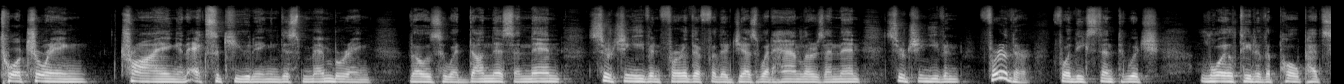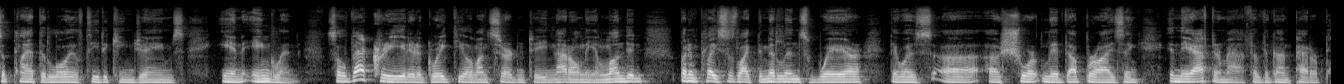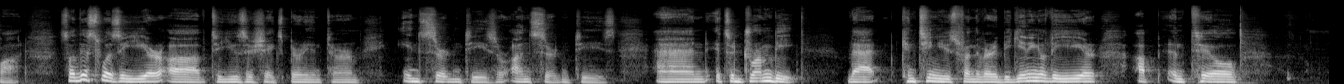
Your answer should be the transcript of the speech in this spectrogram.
torturing, trying, and executing and dismembering those who had done this, and then searching even further for the Jesuit handlers, and then searching even further for the extent to which loyalty to the Pope had supplanted loyalty to King James in England. So that created a great deal of uncertainty, not only in London, but in places like the Midlands, where there was uh, a short lived uprising in the aftermath of the gunpowder plot. So this was a year of, to use a Shakespearean term, incertainties or uncertainties. And it's a drumbeat that continues from the very beginning of the year up until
